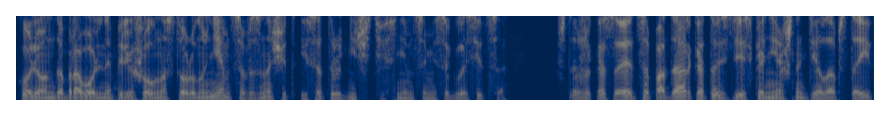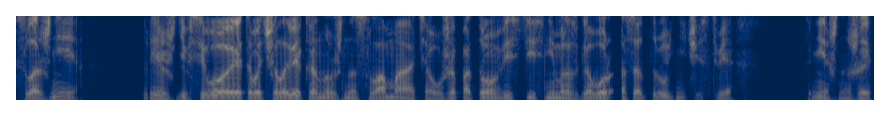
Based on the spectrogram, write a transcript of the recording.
Коли он добровольно перешел на сторону немцев, значит и сотрудничать с немцами согласится. Что же касается подарка, то здесь, конечно, дело обстоит сложнее. Прежде всего, этого человека нужно сломать, а уже потом вести с ним разговор о сотрудничестве. Конечно же,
